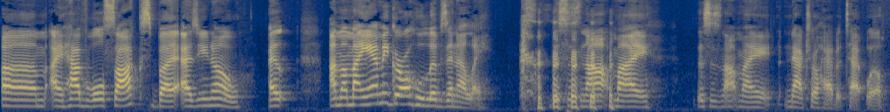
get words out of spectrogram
Um, I have wool socks, but as you know, I I'm a Miami girl who lives in LA. This is not my this is not my natural habitat. Will.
